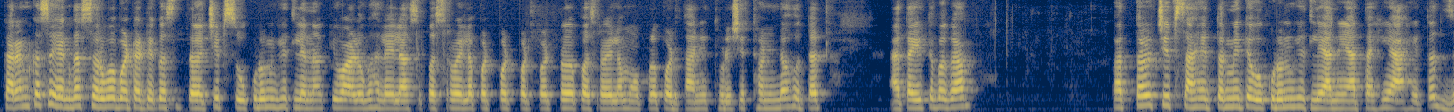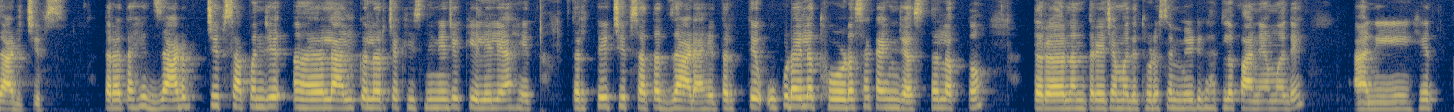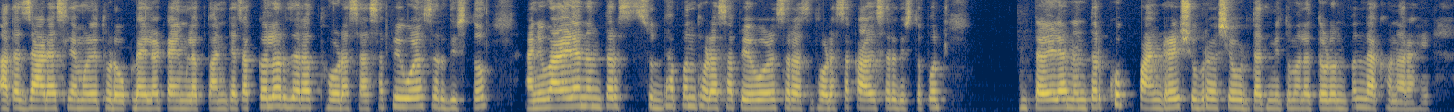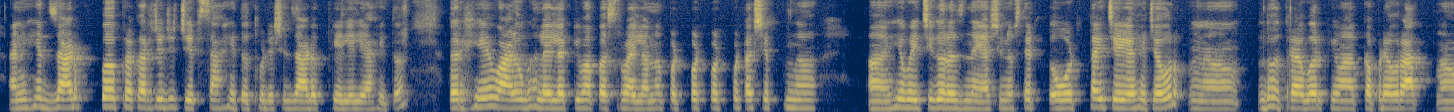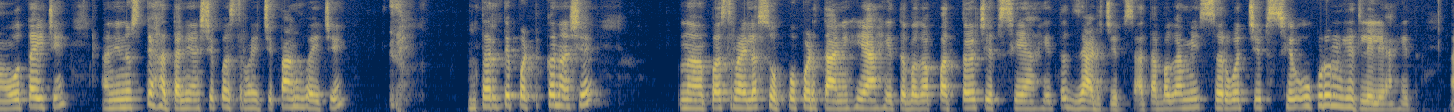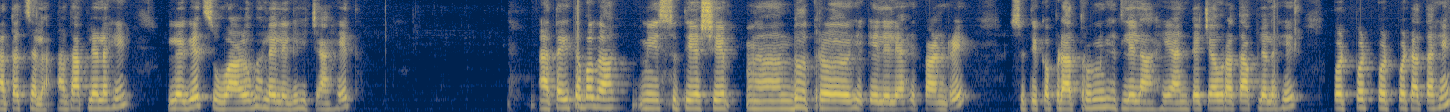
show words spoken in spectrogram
कारण कसं एकदा सर्व बटाटे कसं चिप्स उकडून घेतले ना की वाळू घालायला असं पसरवायला पटपट पटपट पसरवायला मोकळं पडतं आणि थोडेसे थंड होतात. आता इथं बघा पातळ चिप्स आहेत तर मी ते उकडून घेतले आणि आता हे आहेत जाड चिप्स. तर आता हे जाड चिप्स आपण जे लाल कलरच्या खिसणीने जे केलेले आहेत तर ते चिप्स आता जाड आहे. तर ते उकडायला थोडासा टाइम जास्त लागतो. तर नंतर याच्यामध्ये थोडंसं मीठ घातलं पाण्यामध्ये. आणि हे आता जाड असल्यामुळे थोडं उकडायला टाइम लागतो. आणि त्याचा कलर जरा थोडासा असा पिवळसर दिसतो. आणि वाळल्यानंतर सुद्धा पण थोडासा पिवळसर असा थोडासा काळसर दिसतो. पण तळल्यानंतर खूप पांढरे शुभ्र असे उडतात. मी तुम्हाला तळून पण दाखवणार आहे. आणि हे जाड प्रकारचे जे चिप्स आहेत थोडेसे जाड केलेले आहेत. तर हे वाळू घालायला किंवा पसरवायला ना पटपट पटपट असे हे व्हायची गरज नाही. अशी नुसते ओतायचे ह्याच्यावर धोत्र्यावर किंवा कपड्यावर आत ओतायचे आणि नुसते हाताने असे पसरवायचे पांगवायचे तर ते पटकन असे पसरवायला सोपं पडतं आणि हे आहे तर बघा पातळ चिप्स हे आहेत जाड चिप्स. आता बघा मी सर्व चिप्स हे उकडून घेतलेले आहेत. आता चला आता आपल्याला हे लगेच वाळू घालायला घ्यायचे आहेत. आता इथं बघा मी सुती असे धोत्र हे केलेले आहेत पांढरे. सुती कपडा आतरून घेतलेला आहे आणि त्याच्यावर आता आपल्याला हे पटपट पटपट आता हे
